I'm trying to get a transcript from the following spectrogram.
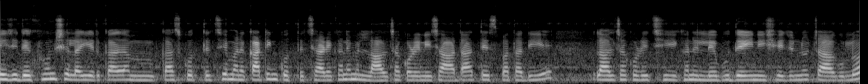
এই যে দেখুন, সেলাইয়ের কাজ করতেছে মানে কাটিং করতেছে। আর এখানে আমি লাল চা করে নিয়েছি, আদা, তেজপাতা দিয়ে লাল চা করেছি। এখানে লেবু দেইনি সেই জন্য চাগুলো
